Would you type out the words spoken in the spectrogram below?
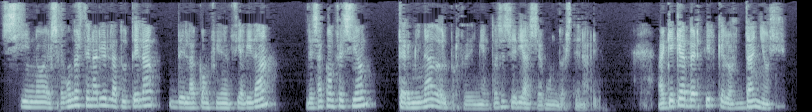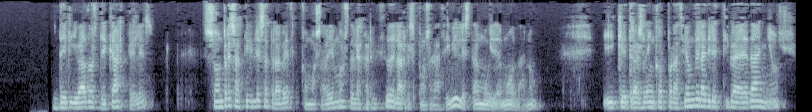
sino el segundo escenario es la tutela de la confidencialidad de esa confesión terminado el procedimiento. Ese sería el segundo escenario. Aquí hay que advertir que los daños derivados de cárteles son resarcibles a través, como sabemos, del ejercicio de la responsabilidad civil. Está muy de moda, ¿no? Y que tras la incorporación de la Directiva de Daños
